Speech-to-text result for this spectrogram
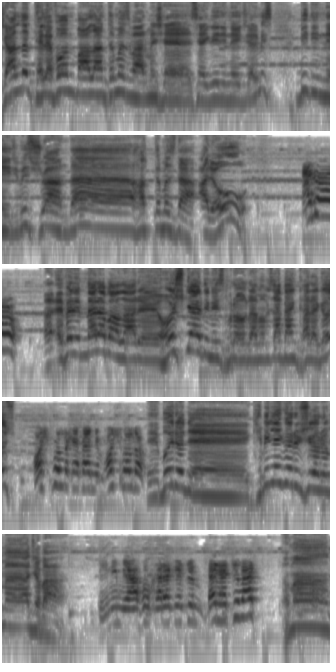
Canlı telefon bağlantımız varmış ee, sevgili dinleyicilerimiz. Bir dinleyicimiz şu anda hattımızda. Alo. Alo. Ee, Efendim merhabalar. ee, hoş geldiniz programımıza. Ben Karagöz. Hoş bulduk efendim hoş bulduk. Ee, buyurun ee, kiminle görüşüyorum ee, acaba? Benim yahu Karagöz'üm ben Hacivat. Aman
